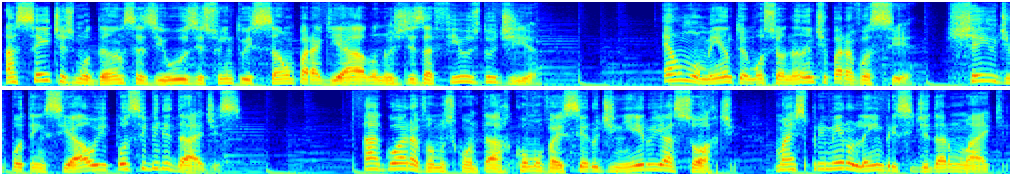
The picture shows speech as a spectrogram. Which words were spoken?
aceite as mudanças e use sua intuição para guiá-lo nos desafios do dia. É um momento emocionante para você, cheio de potencial e possibilidades. Agora vamos contar como vai ser o dinheiro e a sorte, mas primeiro lembre-se de dar um like,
